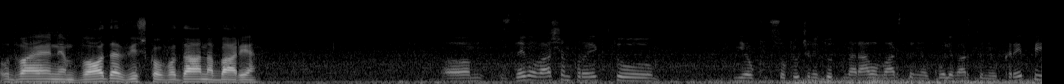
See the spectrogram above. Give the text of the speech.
odvajanjem vode, viškov voda na barje. Um, zdaj v vašem projektu je, so vključeni tudi naravovarstveni in okoljevarstveni ukrepi.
